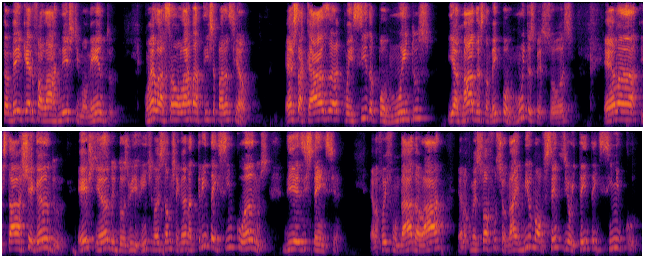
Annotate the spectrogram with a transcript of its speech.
também quero falar neste momento com relação ao Lar Batista para Ancião. Esta casa, conhecida por muitos e amadas também por muitas pessoas, ela está chegando, este ano de 2020, nós estamos chegando a 35 anos de existência. Ela foi fundada lá, ela começou a funcionar em 1985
